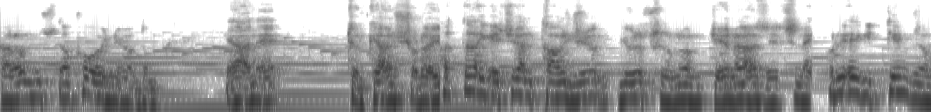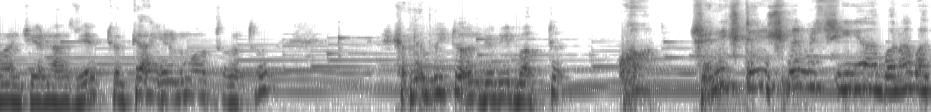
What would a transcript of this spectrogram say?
Kara Mustafa oynuyordum. Yani Türkan Şoray. Hatta geçen Tanju Gürsu'nun cenazesine. Oraya gittiğim zaman cenazeye Türkan yanıma oturdu. Şöyle bir döndü bir baktı. Oh, sen hiç değişmemişsin ya. Bana bak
